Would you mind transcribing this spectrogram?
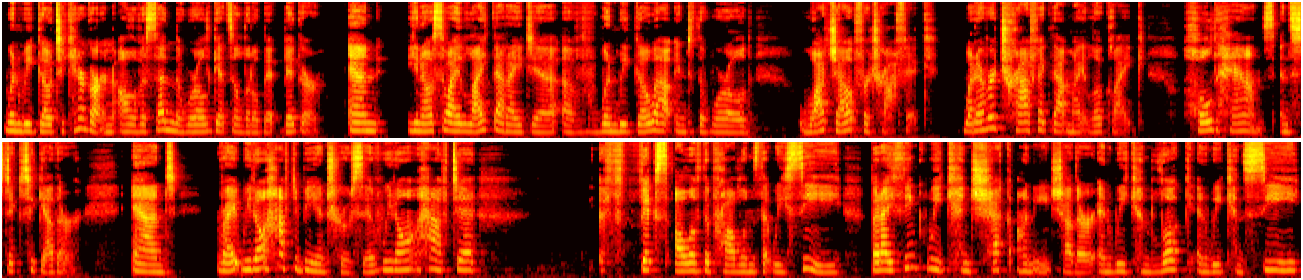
when we go to kindergarten, all of a sudden the world gets a little bit bigger. And, you know, so I like that idea of when we go out into the world, watch out for traffic, whatever traffic that might look like. Hold hands and stick together. And, right, we don't have to be intrusive. We don't have to fix all of the problems that we see, but I think we can check on each other and we can look and we can see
